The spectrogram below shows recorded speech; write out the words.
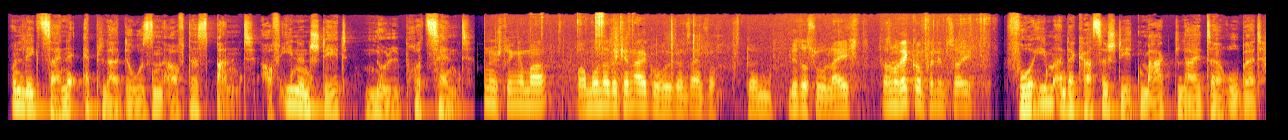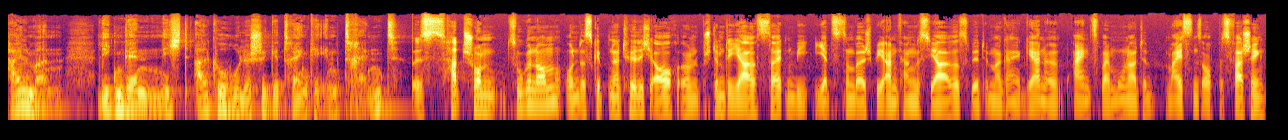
und legt seine Äpplerdosen auf das Band. Auf ihnen steht 0%. Ich trinke mal ein paar Monate kein Alkohol, ganz einfach. Dann wird das so leicht, dass man wegkommt von dem Zeug. Vor ihm an der Kasse steht Marktleiter Robert Heilmann. Liegen denn nicht alkoholische Getränke im Trend? Es hat schon zugenommen und es gibt natürlich auch äh, bestimmte Jahreszeiten, wie jetzt zum Beispiel Anfang des Jahres, wird immer gerne ein, zwei Monate, meistens auch bis Fasching,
